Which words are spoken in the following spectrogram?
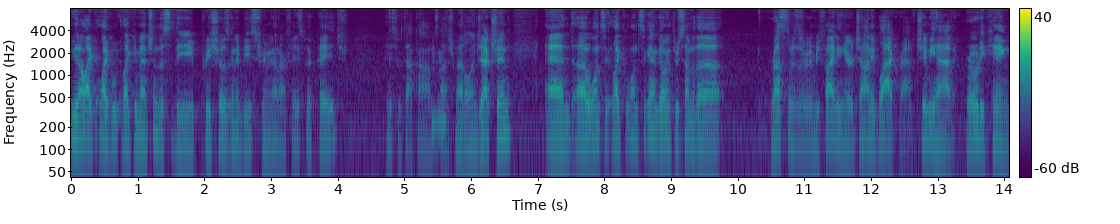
you know, like like like you mentioned, this the pre-show is going to be streaming on our Facebook page, facebook.com slash metal injection, and uh, once like once again going through some of the wrestlers that are going to be fighting here Johnny Blackcraft, Jimmy Havoc, Brody King,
